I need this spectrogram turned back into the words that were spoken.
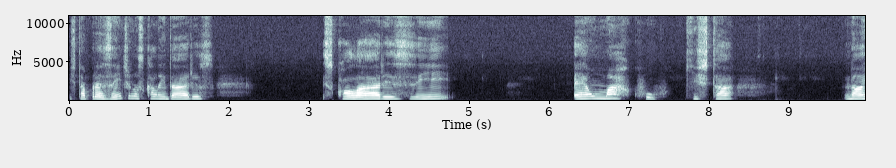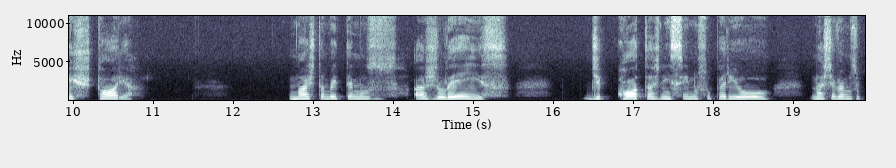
está presente nos calendários escolares e é um marco que está na história. Nós também temos as leis de cotas de ensino superior. Nós tivemos o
